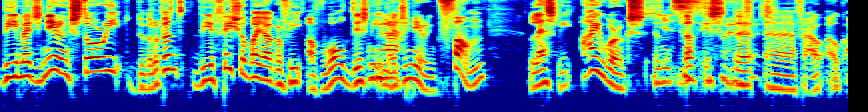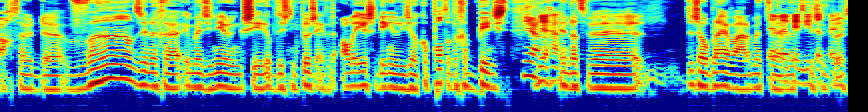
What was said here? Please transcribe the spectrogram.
The Imagineering Story, dubbele punt, The Official Biography of Walt Disney Ja. Imagineering van Leslie Iwerks. Yes. dat is de eh, vrouw ook achter de waanzinnige Imagineering-serie op Disney+. Plus. Even de allereerste dingen die zo kapot hebben gebinged. Ja, Ja. En dat we er zo blij waren met, eh, met Disney+. Plus.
